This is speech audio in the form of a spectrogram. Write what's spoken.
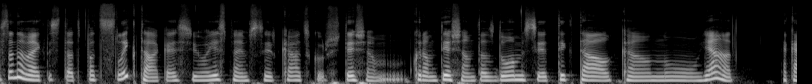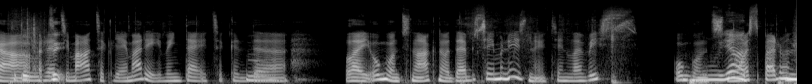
Es nedomāju, ka tas ir tāds pats sliktākais, jo iespējams ir kāds, kurš tiešām, kuram tiešām tās domas iet tik tālu, ka, nu, jā. Tā kā, tu, redzi, mācekļiem arī viņi teica, ka, mm. uh, lai uguns nāk no debesīm un iznīcina, lai viss uguns nu, nospēr un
